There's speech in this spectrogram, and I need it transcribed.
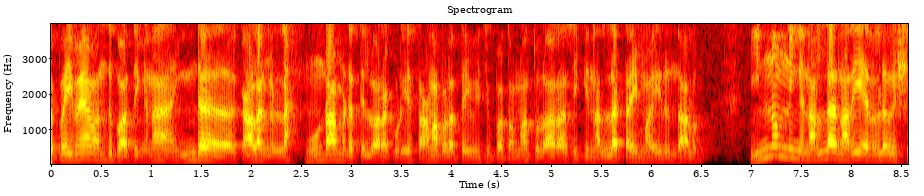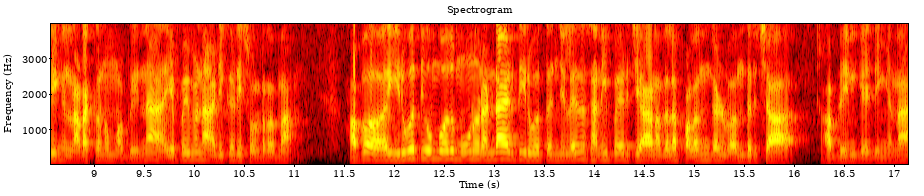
எப்பயுமே வந்து பார்த்திங்கன்னா இந்த காலங்களில் மூன்றாம் இடத்தில் வரக்கூடிய ஸ்தான பலத்தை வச்சு பார்த்தோம்னா துலா ராசிக்கு நல்ல டைமாக இருந்தாலும் இன்னும் நீங்கள் நல்ல நிறைய நல்ல விஷயங்கள் நடக்கணும் அப்படின்னா எப்பயுமே நான் அடிக்கடி சொல்கிறது தான் அப்போ இருபத்தி ஒம்பது மூணு ரெண்டாயிரத்தி இருபத்தஞ்சிலேருந்து சனிப்பயிற்சி ஆனதில் பலன்கள் வந்துருச்சா? அப்படின்னு கேட்டிங்கன்னா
